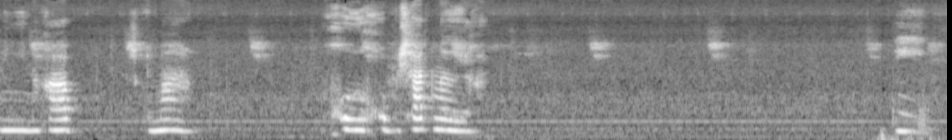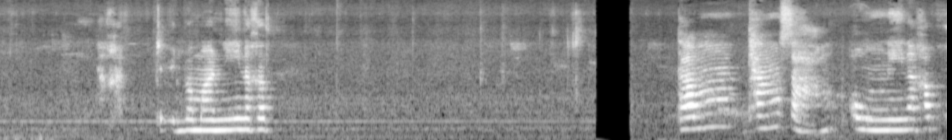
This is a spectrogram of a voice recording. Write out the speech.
นี่นะครับ สวยมาก คือคมชัดเลยอะครับ นี่นะครับ จะเป็นประมาณนี้นะครับทั้งทั้งสามองค์นี้นะครับโข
